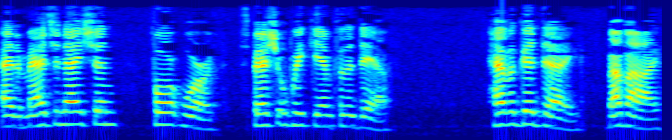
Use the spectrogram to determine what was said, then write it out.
at Imagination Fort Worth, special weekend for the deaf. Have a good day. Bye bye.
